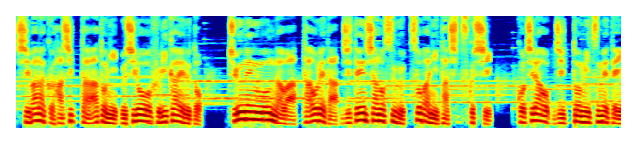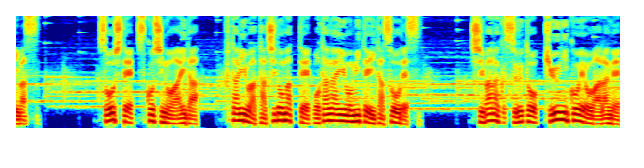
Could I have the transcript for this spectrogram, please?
しばらく走った後に後ろを振り返ると、中年女は倒れた自転車のすぐそばに立ち尽くし、こちらをじっと見つめています。そうして少しの間、二人は立ち止まってお互いを見ていたそうです。しばらくすると急に声を荒げ、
